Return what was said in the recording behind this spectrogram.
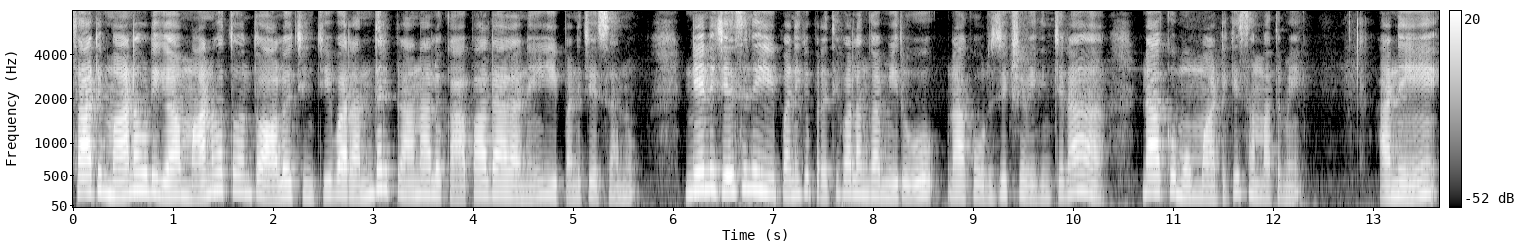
సాటి మానవుడిగా మానవత్వంతో ఆలోచించి వారందరి ప్రాణాలు కాపాడాలని ఈ పని చేశాను. నేను చేసిన ఈ పనికి ప్రతిఫలంగా మీరు నాకు ఉరిశిక్ష విధించినా నాకు ముమ్మాటికి సమ్మతమే అని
